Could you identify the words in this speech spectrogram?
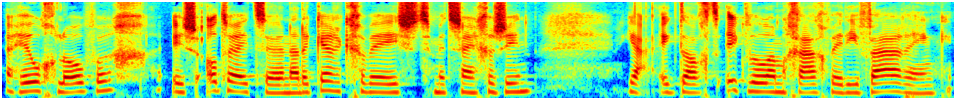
heel gelovig. Is altijd naar de kerk geweest met zijn gezin. Ja, ik dacht, ik wil hem graag weer die ervaring.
